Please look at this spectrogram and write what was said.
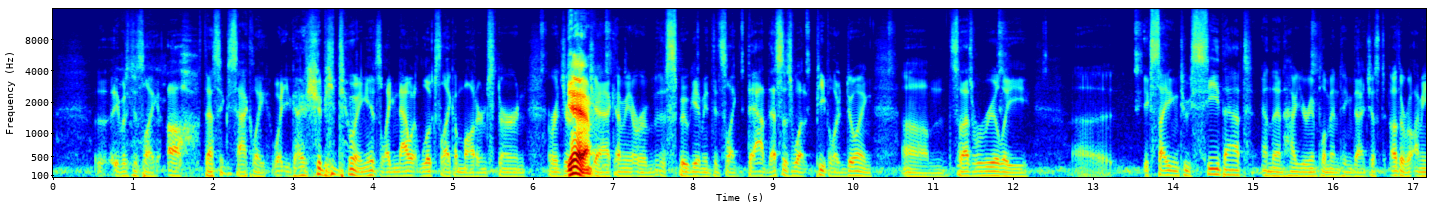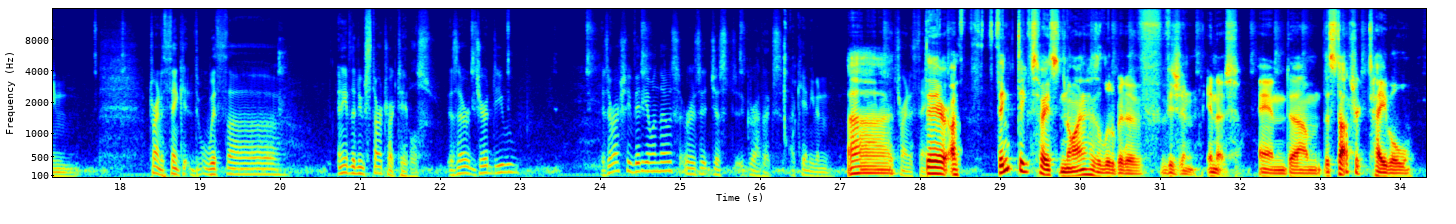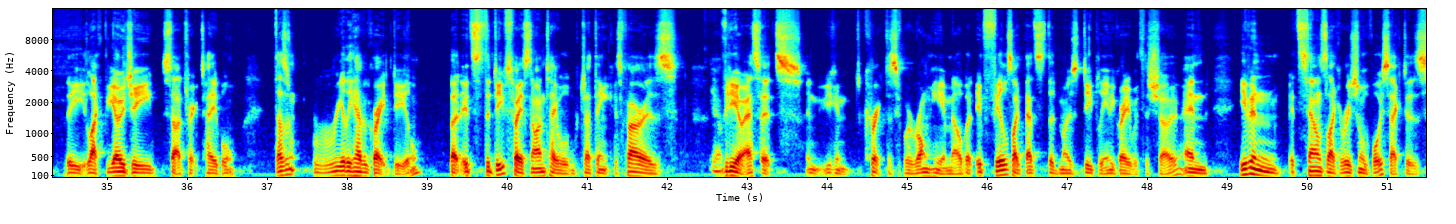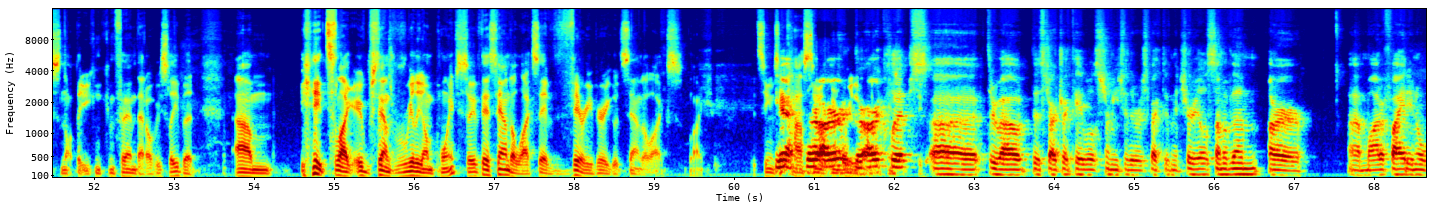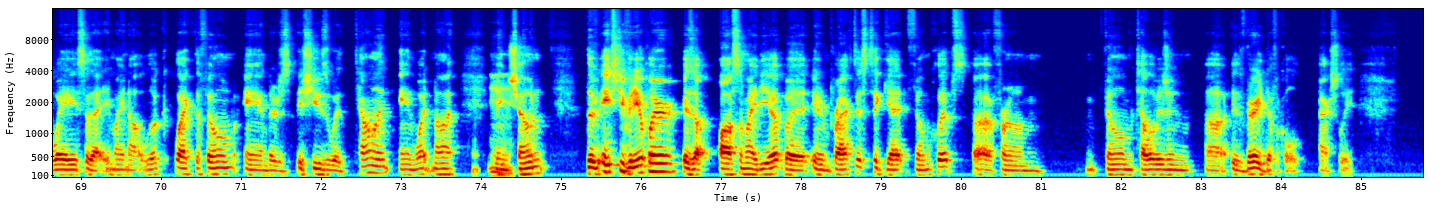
It was just like, oh, that's exactly what you guys should be doing. It's like now it looks like a modern Stern or a yeah. Jack. I mean, or a Spooky. I mean, it's like, that. this is what people are doing. Um, so that's really uh, exciting to see that, and then how you're implementing that. Just other, I mean, trying to think with uh, any of the new Star Trek tables. Is there, Jared? Do you? Is there actually video in those, or is it just graphics? I can't even. Uh, trying to think. There, I think Deep Space Nine has a little bit of vision in it, and um, the Star Trek table, the like the OG Star Trek table, doesn't really have a great deal. But it's the Deep Space Nine table, which I think, as far as yep. video assets, and you can correct us if we're wrong here, Mel, but it feels like that's the most deeply integrated with the show. And even it sounds like original voice actors, not that you can confirm that obviously, but um, it's like it sounds really on point. So if they're sound alikes, they're very, very good sound alikes. Like it seems yeah, there are really there are clips uh, throughout the Star Trek tables from each of the respective materials. Some of them are uh, modified in a way so that it might not look like the film, and there's issues with talent and whatnot mm-hmm. being shown. The HD video player is an awesome idea, but in practice, to get film clips uh, from film television uh, is very difficult. Actually,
